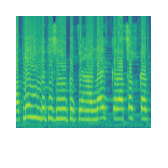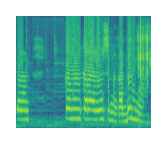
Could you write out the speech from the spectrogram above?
आपले Hind Kesari YouTube channel like करा सबस्क्राईब करा कमेंट करायला विसरू नका. धन्यवाद.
